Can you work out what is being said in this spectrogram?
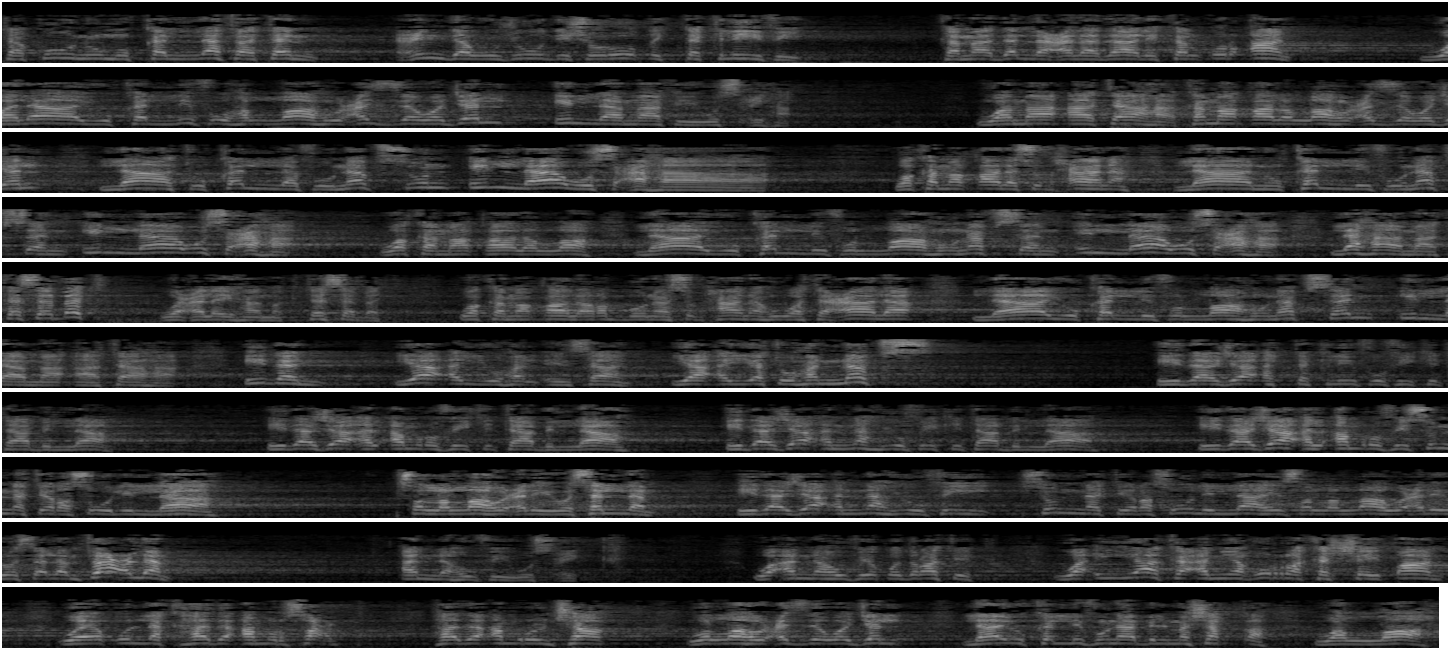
تكون مكلفة عند وجود شروط التكليف كما دل على ذلك القرآن. ولا يكلفها الله عز وجل إلا ما في وسعها. وما آتاها كما قال الله عز وجل لا تكلف نفس إلا وسعها. وكما قال سبحانه لا نكلف نفسا إلا وسعها. وكما قال الله لا يكلف الله نفسا إلا وسعها لها ما كسبت وعليها ما اكتسبت. وكما قال ربنا سبحانه وتعالى لا يكلف الله نفسا إلا ما آتاها. إذا يا أيها الإنسان يا أيتها النفس إذا جاء التكليف في كتاب الله إذا جاء الأمر في كتاب الله إذا جاء النهي في كتاب الله إذا جاء الأمر في سنة رسول الله صلى الله عليه وسلم. إذا جاء النهي في سنة رسول الله صلى الله عليه وسلم فاعلم أنه في وسعك وأنه في قدرتك وإياك أن يغرك الشيطان ويقول لك هذا أمر صعب هذا أمر شاق. والله عز وجل لا يكلفنا بالمشقة. والله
